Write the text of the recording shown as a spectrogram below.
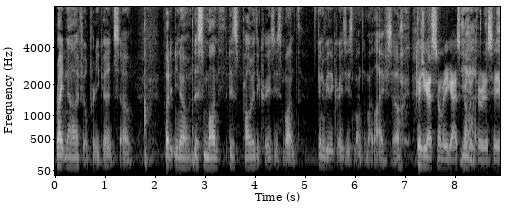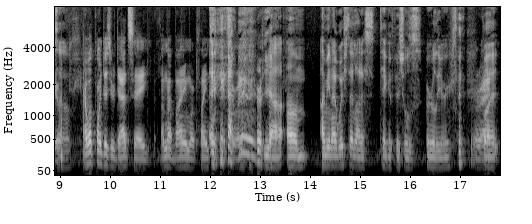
right now I feel pretty good. So, but you know, this month is probably the craziest month. Gonna be the craziest month of my life. So. Because you got so many guys coming Yeah, through to see you. so- At what point does your dad say, "I'm not buying any more plane tickets"? or whatever? yeah. Um. I mean, I wish they let us take officials earlier, Right. but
